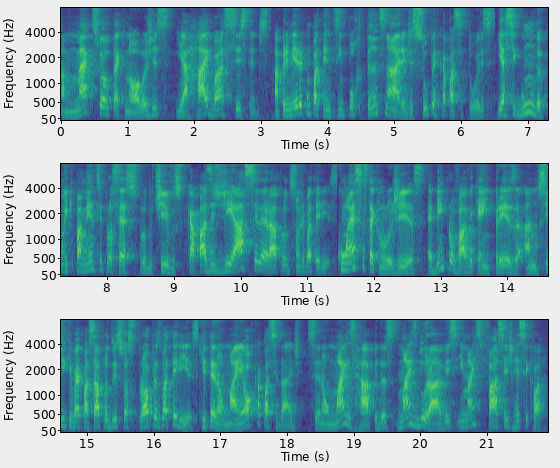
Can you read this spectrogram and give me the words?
a Maxwell Technologies e a Highbar Systems, a primeira com patentes importantes na área de supercapacitores e a segunda com equipamentos e processos produtivos capazes de acelerar a produção de baterias. Com essas tecnologias, é bem provável que a empresa anuncie que vai passar a produzir suas próprias baterias, que terão maior capacidade, serão mais rápidas, mais duráveis e mais fáceis de reciclar.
